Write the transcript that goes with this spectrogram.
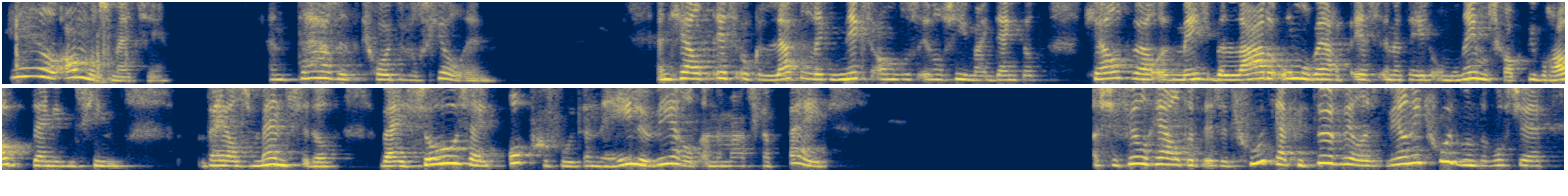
heel anders met je. En daar zit het grote verschil in. En geld is ook letterlijk niks anders dan energie. Maar ik denk dat geld wel het meest beladen onderwerp is in het hele ondernemerschap. Überhaupt denk ik misschien wij als mensen dat wij zo zijn opgevoed en de hele wereld en de maatschappij. Als je veel geld hebt, is het goed. Heb je te veel, is het weer niet goed. Want dan word je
